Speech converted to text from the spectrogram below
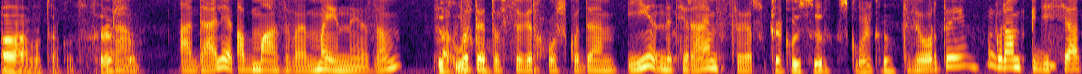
А, вот так вот. Хорошо. Да. А далее обмазываем майонезом Верхушку. вот эту всю верхушку, да, и натираем сыр. Какой сыр? Сколько? Твердый, ну, грамм 50.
